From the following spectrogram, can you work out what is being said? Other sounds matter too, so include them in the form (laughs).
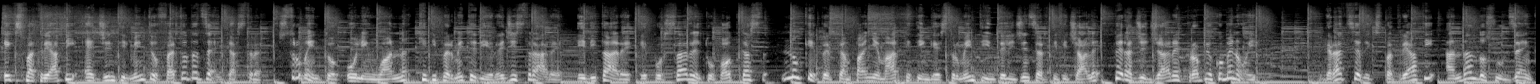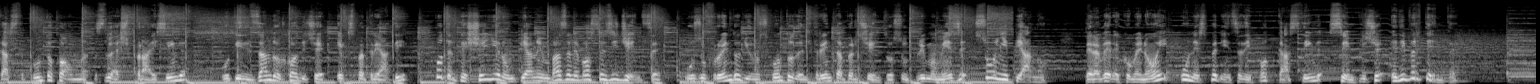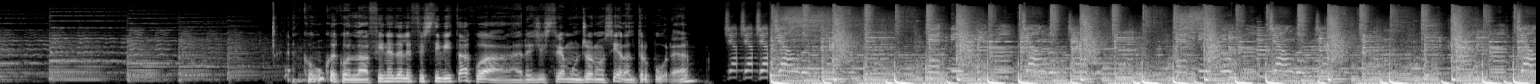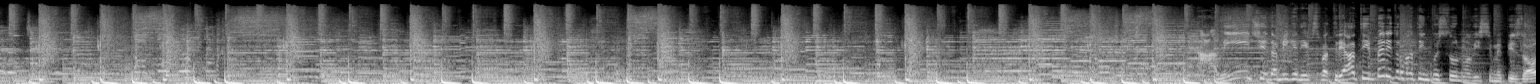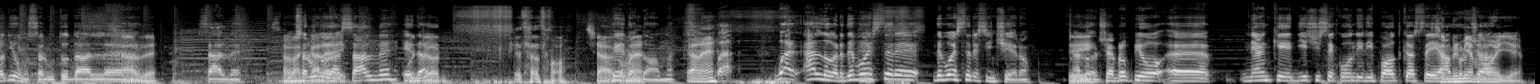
Expatriati è gentilmente offerto da Zencastr, strumento all-in-one che ti permette di registrare, editare e postare il tuo podcast, nonché per campagne marketing e strumenti di intelligenza artificiale per aggeggiare proprio come noi. Grazie ad Expatriati, andando su zencast.com slash pricing, utilizzando il codice Expatriati, potrete scegliere un piano in base alle vostre esigenze, usufruendo di uno sconto del 30% sul primo mese su ogni piano per avere come noi un'esperienza di podcasting semplice e divertente. Eh, comunque con la fine delle festività qua registriamo un giorno sì e l'altro pure, eh? Ed amiche di Expatriati, ben ritrovati in questo nuovissimo episodio. Un saluto dal. Salve. Salve. salve un saluto dal Salve e da. Da Dom. Ciao. E da Dom. Guarda, guarda, allora, devo essere, devo essere sincero. Sì. Allora, c'è proprio eh, neanche 10 secondi di podcast e Sembri mia già... moglie.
